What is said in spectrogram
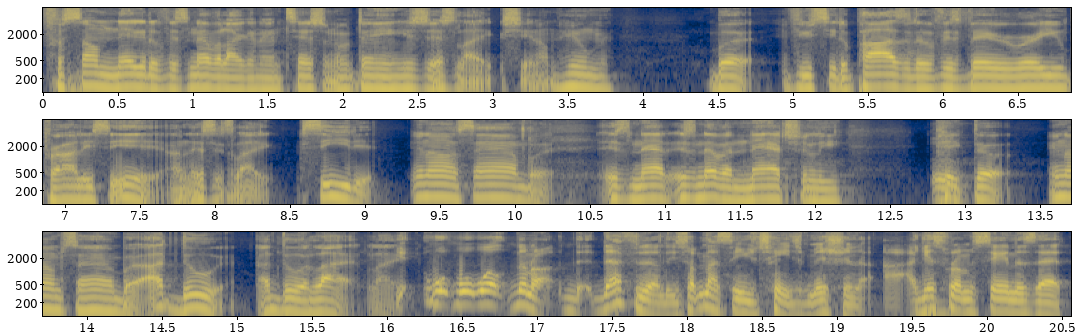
for some negative, it's never like an intentional thing. It's just like shit. I'm human. But if you see the positive, it's very rare you probably see it unless it's like seeded. You know what I'm saying? But it's not. It's never naturally mm. picked up. You know what I'm saying? But I do it. I do a lot. Like Well, well, well, no, no, definitely. So I'm not saying you change mission. I guess what I'm saying is that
